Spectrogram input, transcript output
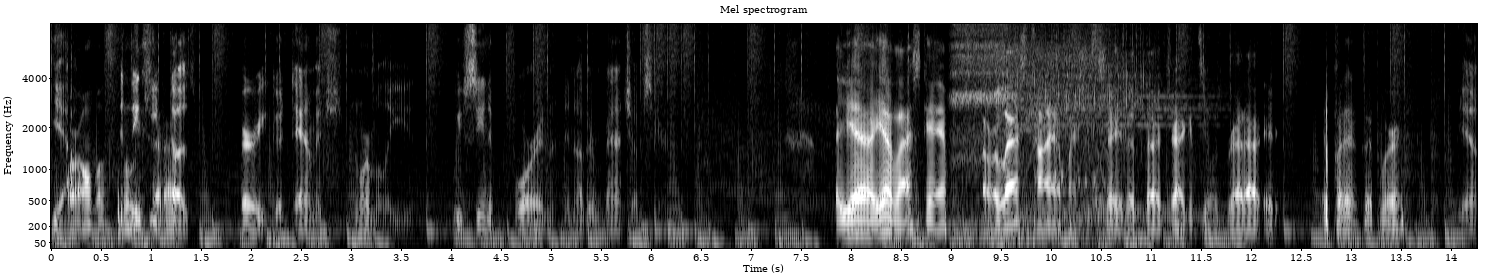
Yeah. Or almost And fully Ninki set up. does very good damage normally. We've seen it before in, in other matchups here. Yeah, yeah. Last game or last time, I should say that the Dragon team was brought out. It it put in good work. Yeah.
